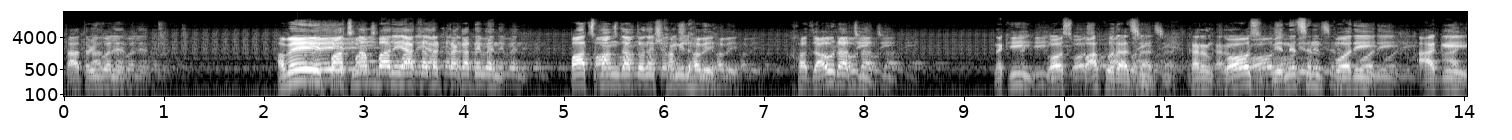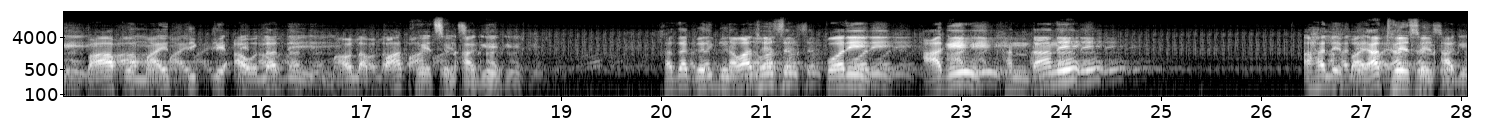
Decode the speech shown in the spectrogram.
তাড়াতাড়ি বলেন। হবে, পাঁচ নাম্বারে এক হাজার টাকা দেবেন। পাঁচ পাঞ্জাতনে সামিল হবে। খাজাও রাজি। নাকি গস ও রাজি? কারণ গস বেনেছেন পরে আগে বাপ ও মায়ের দিক থেকে আওলাদে মাওলা পাক হয়েছেন আগে। খাজা গরিব নওয়াজ হয়েছেন পরে আগে খানদানে আহলে বায়াত হয়েছেন আগে।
